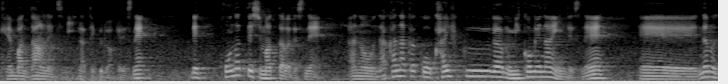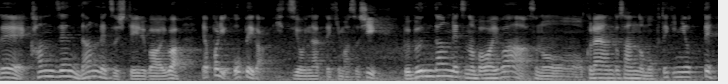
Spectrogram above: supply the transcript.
鍵盤断裂になってくるわけですねでこうなってしまったらですねあのなかなかこう回復が見込めないんですねえー、なので完全断裂している場合はやっぱりオペが必要になってきますし部分断裂の場合はそのクライアントさんの目的によって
